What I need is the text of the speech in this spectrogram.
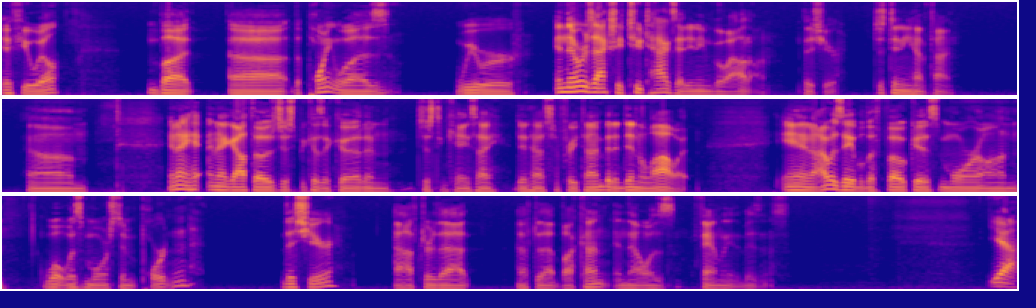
if you will. But uh, the point was, we were, and there was actually two tags I didn't even go out on this year. Just didn't even have time. Um, and I and I got those just because I could, and just in case I did have some free time, but it didn't allow it. And I was able to focus more on what was most important this year after that after that buck hunt, and that was family and the business. Yeah.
